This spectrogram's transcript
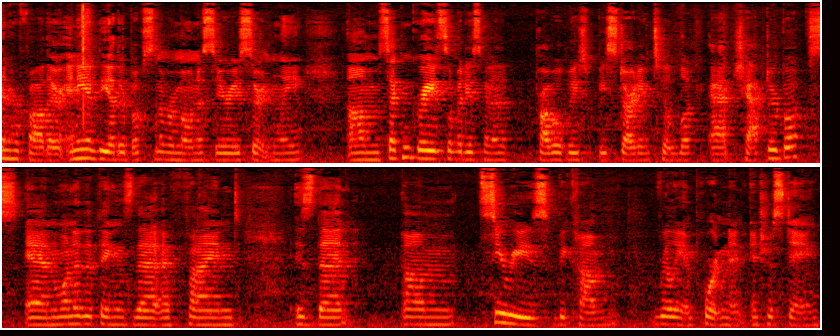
and her father. Any of the other books in the Ramona series, certainly. Um, second grade, somebody's going to probably be starting to look at chapter books. And one of the things that I find is that um, series become really important and interesting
